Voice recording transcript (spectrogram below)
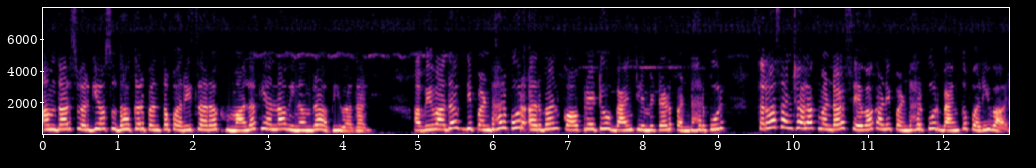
आमदार स्वर्गीय सुधाकर पंत परिचारक मालक यांना विनम्र अभिवादन. अभिवादक the Pandharpur urban cooperative bank limited Pandharpur सर्व संचालक मंडळ सेवक आणि पंढरपूर बँक परिवार.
